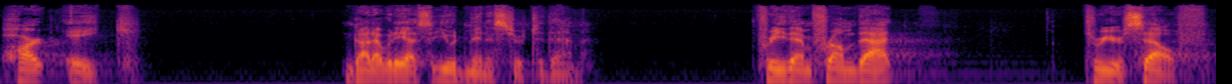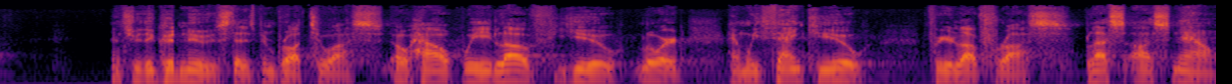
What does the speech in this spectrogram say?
heartache. God, I would ask that you would minister to them. Free them from that through yourself and through the good news that has been brought to us. Oh, how we love you, Lord, and we thank you for your love for us. Bless us now.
